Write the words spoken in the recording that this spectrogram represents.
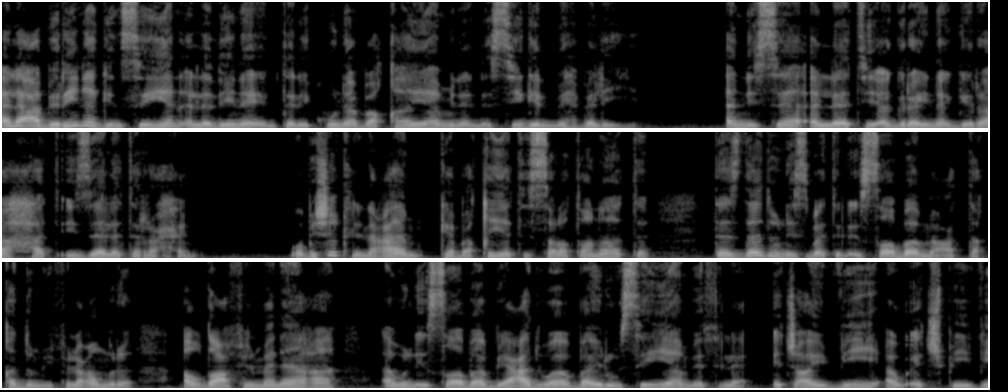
العابرين جنسيا الذين يمتلكون بقايا من النسيج المهبلي، النساء اللاتي أجرين جراحة إزالة الرحم، وبشكل عام كبقية السرطانات تزداد نسبة الإصابة مع التقدم في العمر أو ضعف المناعة أو الإصابة بعدوى فيروسية مثل HIV أو HPV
